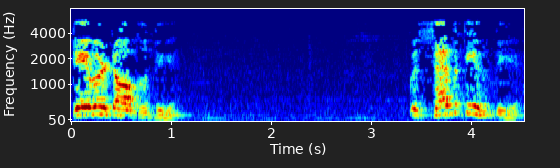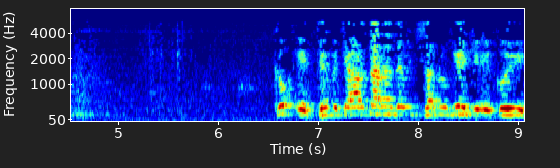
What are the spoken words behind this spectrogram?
ਟੇਬਲ ਟਾਕ ਹੁੰਦੀ ਹੈ। ਕੋਈ ਸਹਿਮਤੀ ਹੁੰਦੀ ਹੈ। ਕਿਉਂ ਇੱਥੇ ਵਿਚਾਰਧਾਰਾ ਦੇ ਵਿੱਚ ਸਾਨੂੰ ਕੀ ਜੇ ਕੋਈ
